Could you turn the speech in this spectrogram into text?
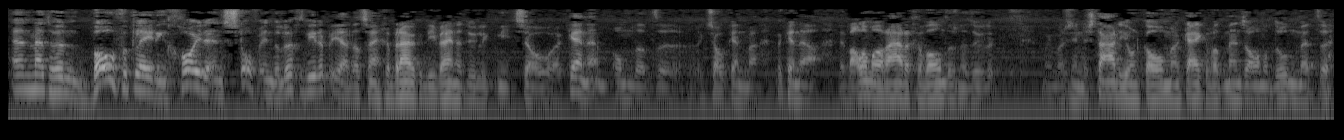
En met hun bovenkleding gooiden en stof in de lucht wierpen. Ja, dat zijn gebruiken die wij natuurlijk niet zo uh, kennen. Omdat, uh, ik zo ken, maar we, kennen, we hebben allemaal rare gewoontes natuurlijk. Moet je maar eens in een stadion komen en kijken wat mensen allemaal doen met, uh,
